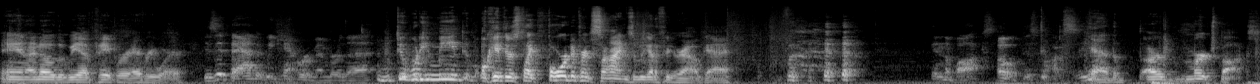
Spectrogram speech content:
and I know that we have paper everywhere. Is it bad that we can't remember that? Dude, what do you mean? Okay, there's like four different signs that we got to figure out, guy. In the box. Oh, this box. Yeah, the our merch box.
